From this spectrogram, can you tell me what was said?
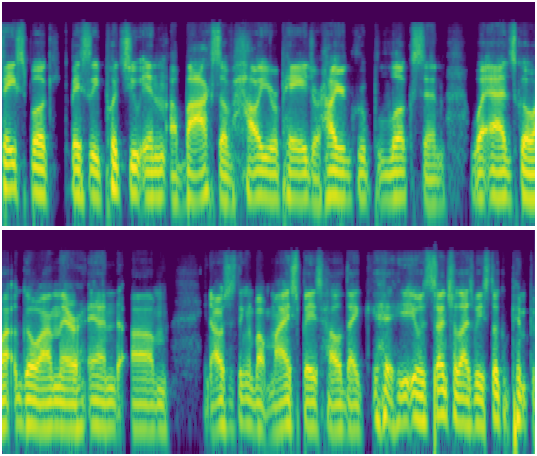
Facebook basically puts you in a box of how your page or how your group looks and what ads go go on there. And um, you know, I was just thinking about MySpace, how like it was centralized, but you still could pimp,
